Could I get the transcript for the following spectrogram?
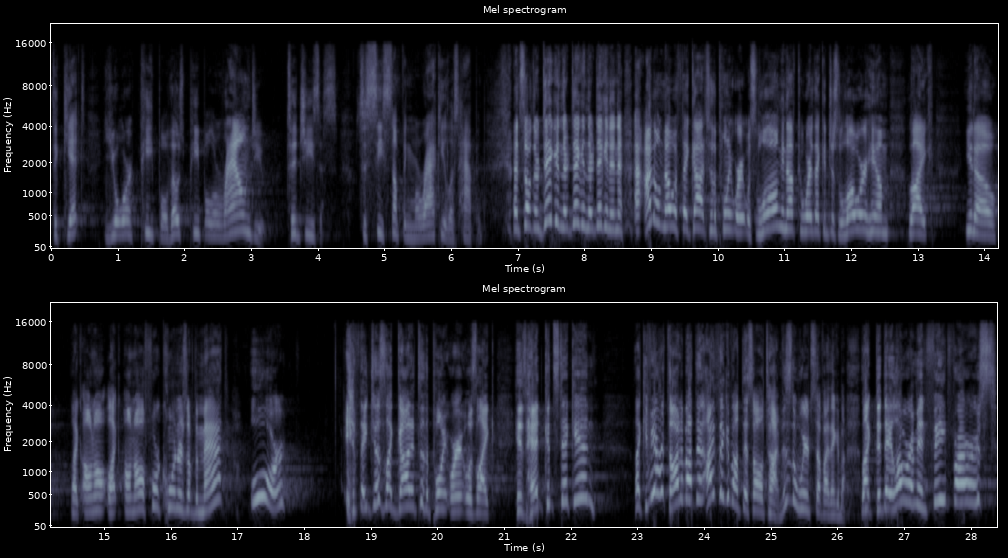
to get your people, those people around you, to Jesus, to see something miraculous happen. And so they're digging, they're digging, they're digging. And I don't know if they got to the point where it was long enough to where they could just lower him, like, you know, like on all, like on all four corners of the mat, or if they just like got it to the point where it was like his head could stick in. Like, have you ever thought about that? I think about this all the time. This is the weird stuff I think about. Like, did they lower him in feet first?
